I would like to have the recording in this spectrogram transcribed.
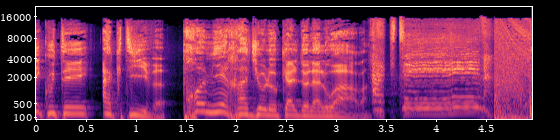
Vous écoutez Active, première radio locale de la Loire. Active.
